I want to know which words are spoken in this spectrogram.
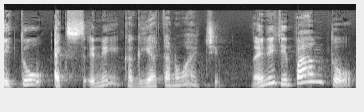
Itu eks, ini kegiatan wajib. Nah ini dibantu.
